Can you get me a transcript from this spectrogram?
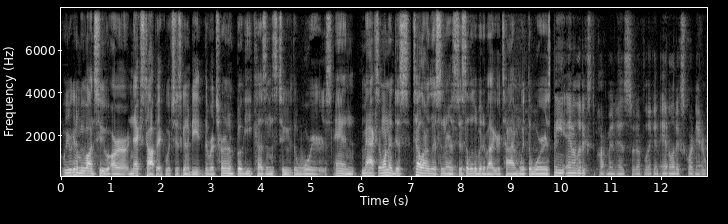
we were going to move on to our next topic, which is going to be the return of Boogie Cousins to the Warriors. And Max, I want to just tell our listeners just a little bit about your time with the Warriors. The analytics department has sort of like an analytics coordinator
